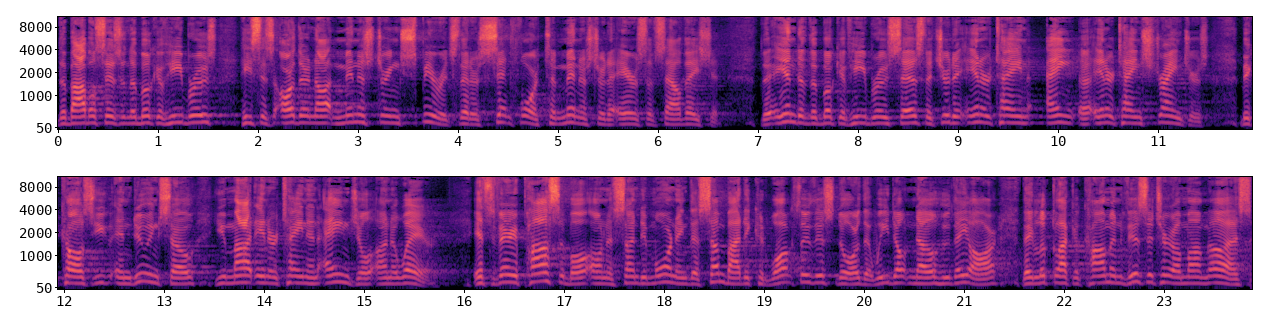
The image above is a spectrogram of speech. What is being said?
The Bible says in the book of Hebrews, he says, Are there not ministering spirits that are sent forth to minister to heirs of salvation? The end of the book of Hebrews says that you're to entertain, uh, entertain strangers because you, in doing so, you might entertain an angel unaware. It's very possible on a Sunday morning that somebody could walk through this door that we don't know who they are. They look like a common visitor among us,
